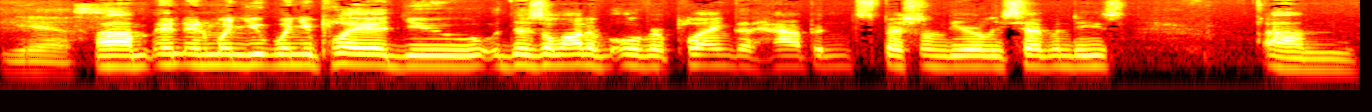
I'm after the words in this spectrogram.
yes, Um and, and when you when you play it you there's a lot of overplaying that happened, especially in the early seventies. Um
